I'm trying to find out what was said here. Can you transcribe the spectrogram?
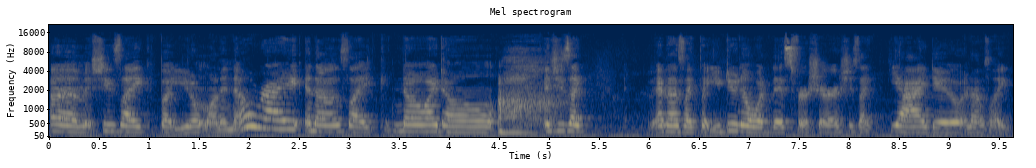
Um, she's like, but you don't want to know, right? And I was like, no, I don't. And she's like, and I was like, but you do know what it is for sure. She's like, yeah, I do. And I was like,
